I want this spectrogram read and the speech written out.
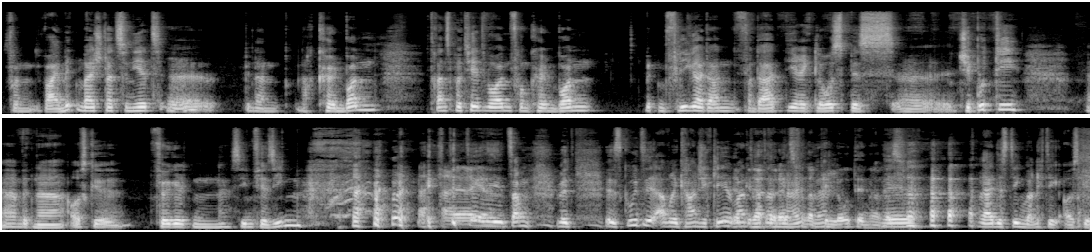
von, war in Mittenwald stationiert, äh, bin dann nach Köln-Bonn transportiert worden, von Köln-Bonn mit dem Flieger dann von da direkt los bis äh, Djibouti, ja, mit einer ausgevögelten 747. ich ja, ja. die zusammen mit das gute amerikanische Klebeband hat dann gehalten, ne? Pilotin oder Nee, ja, das Ding war richtig ausge,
